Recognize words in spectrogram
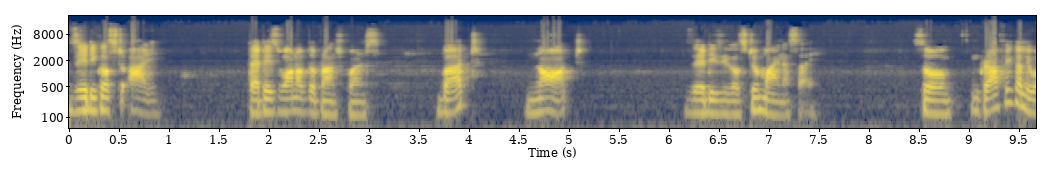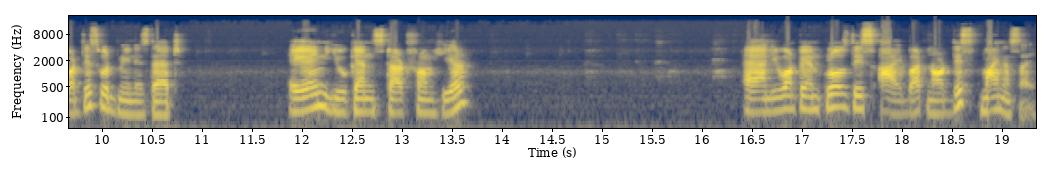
z equals to i. That is one of the branch points but not z is equals to minus i. So graphically what this would mean is that again you can start from here. And you want to enclose this i but not this minus i.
